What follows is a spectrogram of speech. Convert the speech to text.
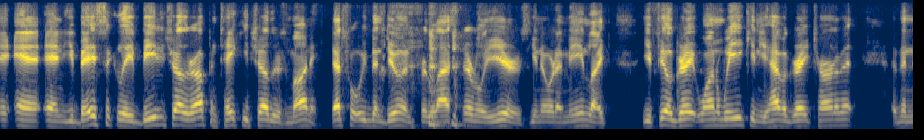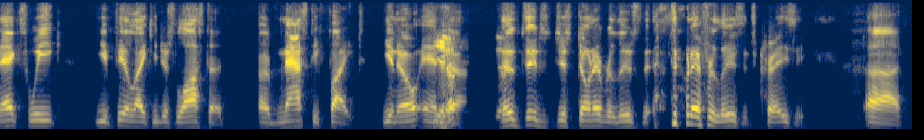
uh, and and you basically beat each other up and take each other's money. That's what we've been doing for the last several years. You know what I mean? Like you feel great one week and you have a great tournament, and the next week you feel like you just lost a, a nasty fight. You know, and Yep. uh, those dudes just don't ever lose. The, don't ever lose. It's crazy. Uh,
